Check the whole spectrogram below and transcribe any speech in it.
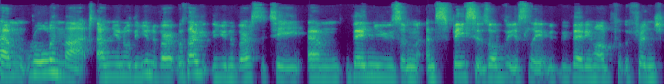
um, role in that. And you know, the univer- without the university um, venues and, and spaces, obviously, it would be very hard for the fringe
